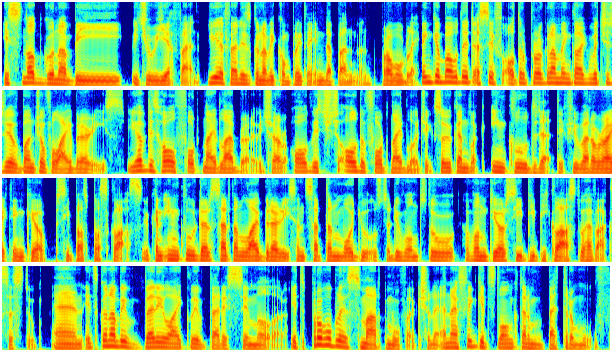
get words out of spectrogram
it's not gonna be UEFN. UEFN is gonna be completely independent, probably. Think about it as if other programming languages you have a bunch of libraries. You have this whole Fortnite library, which are all which is all the Fortnite logic. So you can like include that if you were writing your C class. You can include there certain libraries and certain modules that you want to want your CPP class to have access to. And it's gonna be very likely very similar. It's probably a smart move actually, and I think it's long term better move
